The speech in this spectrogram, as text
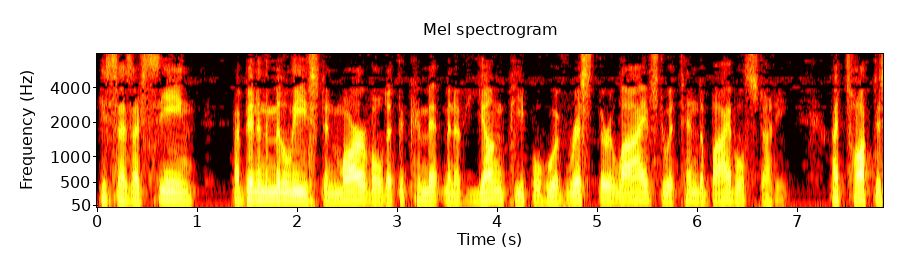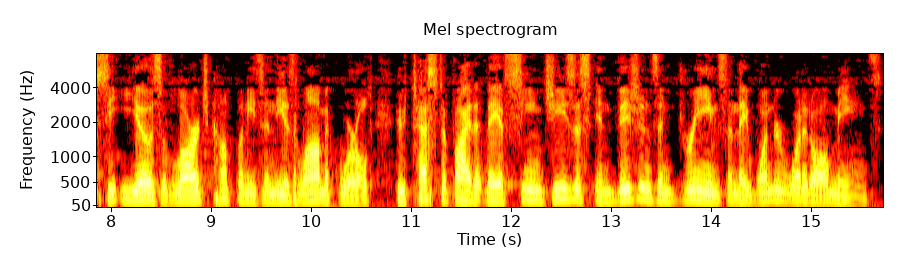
He says, I've seen, I've been in the Middle East and marveled at the commitment of young people who have risked their lives to attend a Bible study. I talked to CEOs of large companies in the Islamic world who testify that they have seen Jesus in visions and dreams and they wonder what it all means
